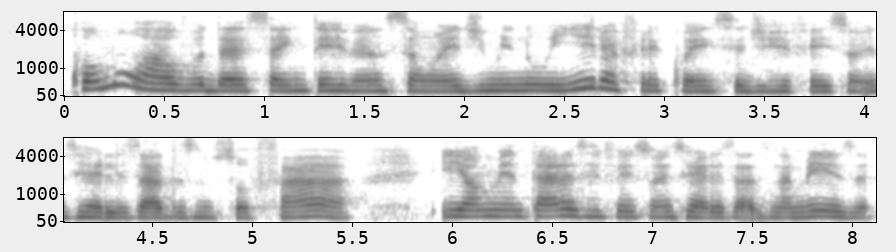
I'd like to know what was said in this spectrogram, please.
Como o alvo dessa intervenção é diminuir a frequência de refeições realizadas no sofá e aumentar as refeições realizadas na mesa,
